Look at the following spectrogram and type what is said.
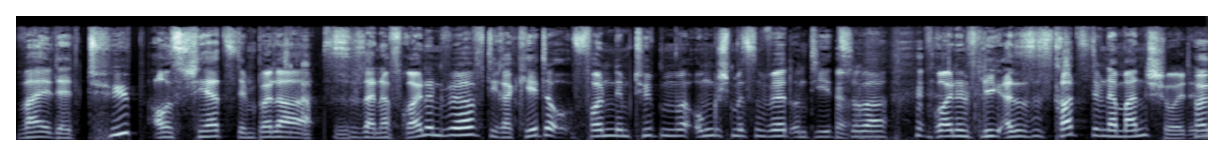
weil der Typ aus Scherz den Böller zu seiner Freundin wirft, die Rakete von dem Typen umgeschmissen wird und die zur Freundin fliegt. Also es ist trotzdem der Mann schuld. der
